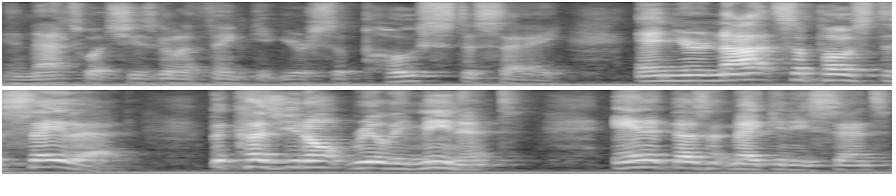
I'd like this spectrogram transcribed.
And that's what she's going to think that you're supposed to say. And you're not supposed to say that because you don't really mean it. And it doesn't make any sense.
